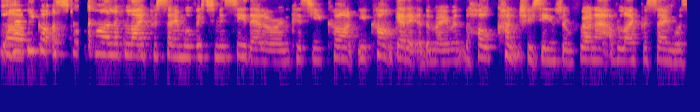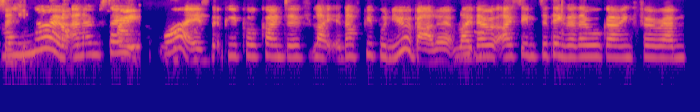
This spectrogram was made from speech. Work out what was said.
Yeah. Have you got a stockpile of liposomal vitamin C there, Lauren? Because you can't, you can't get it at the moment. The whole country seems to have run out of liposomal. So I know, and I'm so surprised that people kind of like enough people knew about it. Like, were, I seem to think that they're all going for um,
